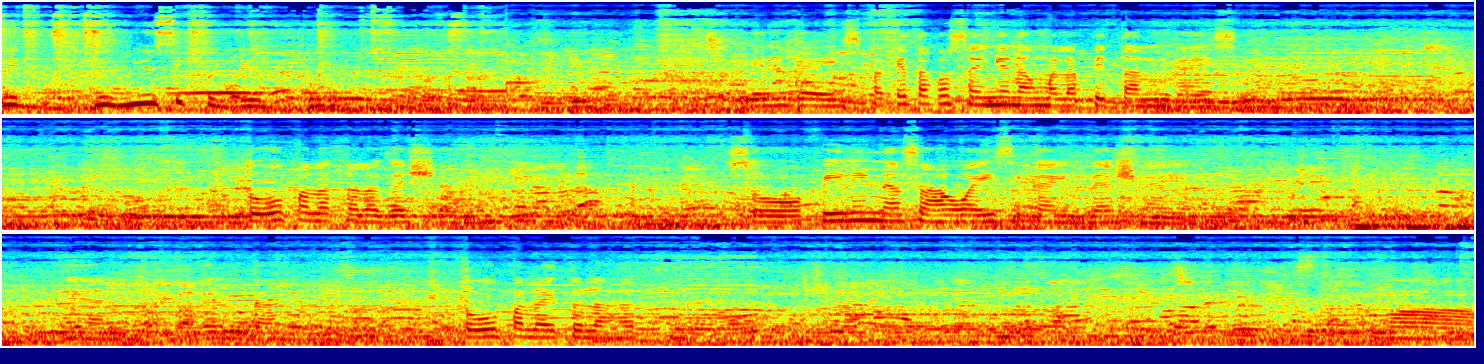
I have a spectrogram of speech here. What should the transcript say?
with, with, music pa good. Yan guys, pakita ko sa inyo ng malapitan guys. Totoo pala talaga siya. So, feeling nasa Hawaii si Kindness ngayon. Ayan, maganda. Totoo pala ito lahat. Wow.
